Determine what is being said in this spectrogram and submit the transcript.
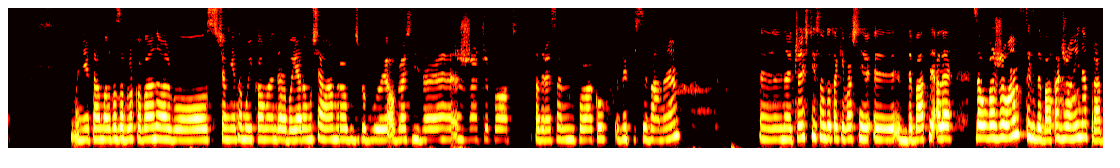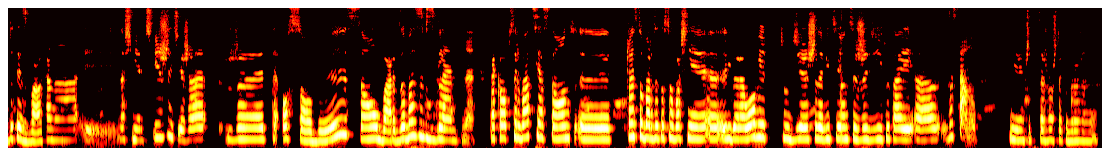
mnie tam albo zablokowano, albo ściągnięto mój komend, albo ja to musiałam robić, bo były obraźliwe rzeczy pod adresem Polaków wypisywane. E, najczęściej są to takie właśnie e, debaty, ale zauważyłam w tych debatach, że oni naprawdę to jest walka na, e, na śmierć i życie, że, że te osoby są bardzo bezwzględne. Taka obserwacja stąd, często bardzo to są właśnie liberałowie, tudzież lewicujący Żydzi tutaj ze Stanów. Nie wiem, czy ty też masz takie wrażenie.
